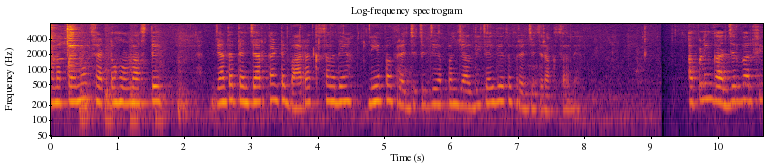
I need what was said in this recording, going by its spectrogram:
ਹੁਣ ਆਪਾਂ ਇਹਨੂੰ ਸੈੱਟ ਹੋਣ ਵਾਸਤੇ ਜਾਂ ਤਾਂ 3-4 ਘੰਟੇ ਬਾਹਰ ਰੱਖ ਸਕਦੇ ਆ। ਨਹੀਂ ਆਪਾਂ ਫ੍ਰਿਜ 'ਚ, ਜੇ ਆਪਾਂ ਨੂੰ ਜਲਦੀ ਚਾਹੀਦੀ ਹੈ ਤਾਂ ਫ੍ਰਿਜ 'ਚ ਰੱਖ ਸਕਦੇ ਆ। ਆਪਣੀ ਗਾਜਰ ਬਰਫੀ,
